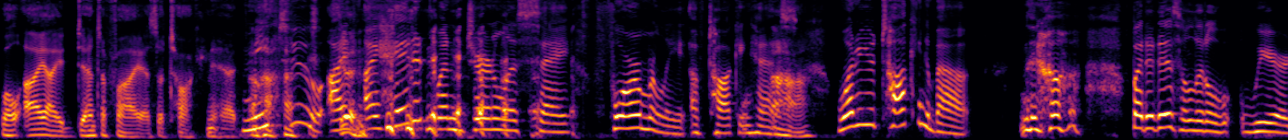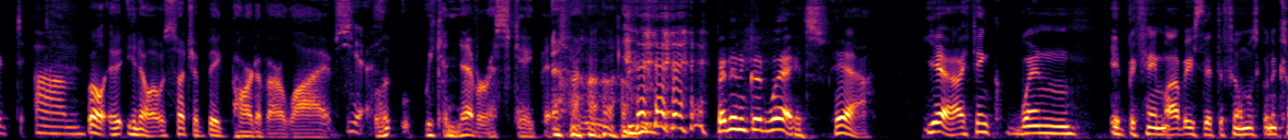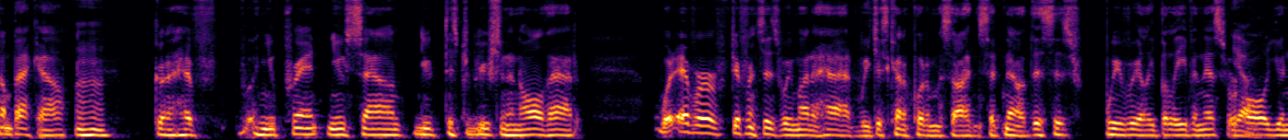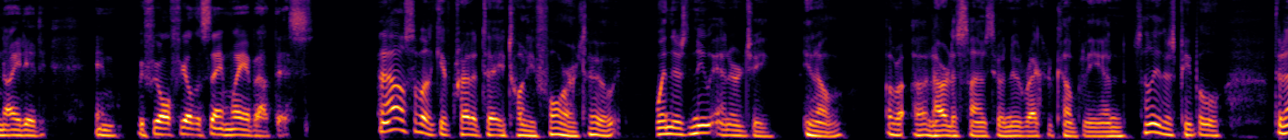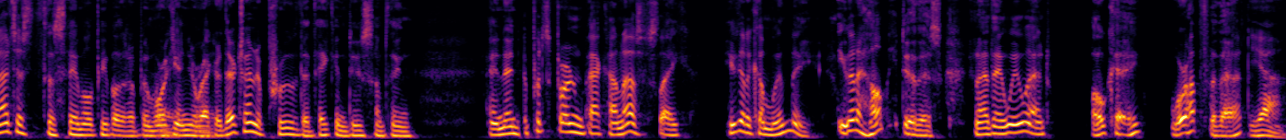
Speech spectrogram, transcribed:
Well, I identify as a talking head. Me too. I, I hate it when journalists say formerly of Talking Heads. Uh-huh. What are you talking about? but it is a little weird. Um, Well, it, you know, it was such a big part of our lives. Yes. W- We can never escape it. But in a good way. It's yeah. Yeah, I think when it became obvious that the film was going to come back out, going to have a new print, new sound, new distribution, and all that, whatever differences we might have had, we just kind of put them aside and said, no, this is, we really believe in this. We're Yeah. all united and we all feel the same way about this. And I also want to give credit to A24 too. When there's new energy, you know, a, an artist signs to a new record company, and suddenly there's people. They're not just the same old people that have been working Right, on your right. record. They're trying to prove that they can do something, and then it puts the burden back on us. It's like you got to come with me. You got to help me do this. And I think we went, okay, we're up for that. Yeah.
